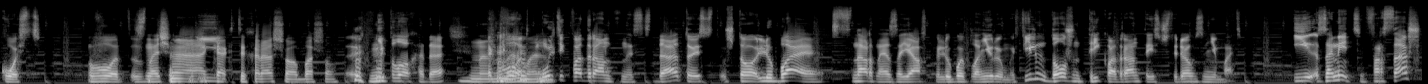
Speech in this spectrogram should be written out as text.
кость. Вот, значит, А, и- как ты хорошо обошел. э, неплохо, да? Ну, Так вот, мультиквадрантность, да, то есть, что любая сценарная заявка, любой планируемый фильм должен три квадранта из четырех занимать. И заметьте, «Форсаж»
